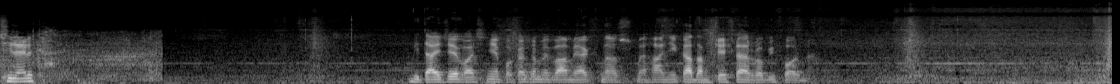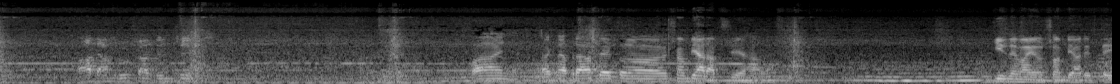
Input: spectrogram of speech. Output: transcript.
Chillerka. Witajcie, właśnie pokażemy wam jak nasz mechanik Adam Cieślar robi formę. Adam rusza tym czymś. Fajnie. Tak naprawdę to szambiara przyjechała. Dziwne mają szambiary w tej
